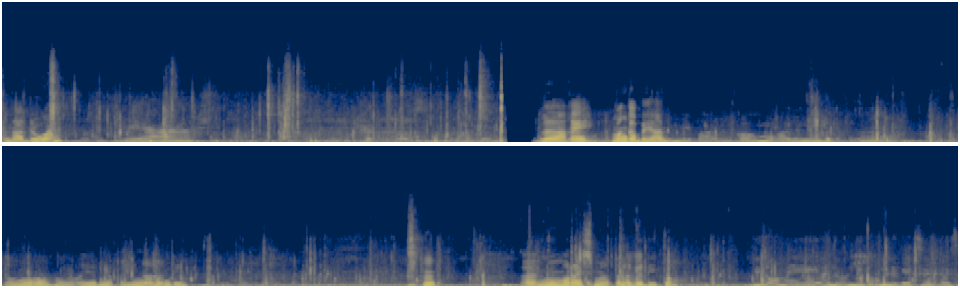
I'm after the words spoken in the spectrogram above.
another one. Yeah. Lalaki? Mangga ba yan? Hindi pa. Kamukha lang yung. Oo, oh, ayun nga, pahingahan din. Mhm. Ah, memorize mo talaga dito. Dito kami, ano, hindi ko kami nag-exercise.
